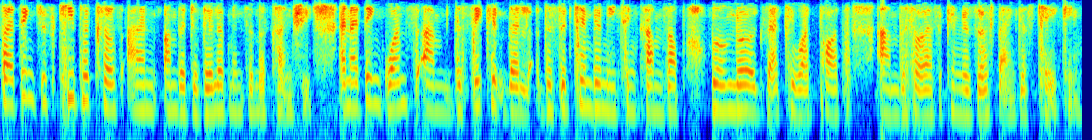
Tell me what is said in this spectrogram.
So I think just keep a close eye on, on the developments in the country. And I think once um, the second, the, the September meeting comes up, we'll know exactly what path um, the South African Reserve Bank is taking.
